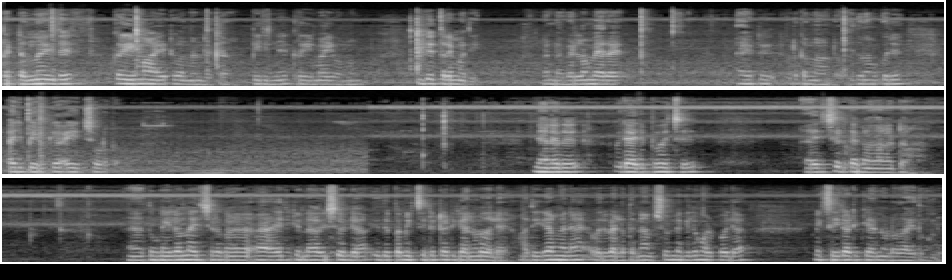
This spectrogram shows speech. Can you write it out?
പെട്ടെന്ന് ഇത് ക്രീമായിട്ട് വന്നിട്ട് കേട്ടോ. പിരിഞ്ഞ് ക്രീമായി വന്നു. ഇത് ഇത്രയും മതി. കണ്ട? വെള്ളം വേറെ ആയിട്ട് എടുക്കുന്നതുണ്ടോ ഇത് നമുക്കൊരു അരിപ്പേക്ക് അയച്ചു കൊടുക്കാം. ഞാനത് ഒരു അരിപ്പ് വെച്ച് അരിച്ചെടുത്തേക്കുന്നതാണ് കേട്ടോ. തുണിയിലൊന്നും അരിച്ചെടുക്കാൻ അരിക്കേണ്ട ആവശ്യമില്ല. ഇതിപ്പോൾ മിക്സിയിലിട്ട് അടിക്കാനുള്ളതല്ലേ? അധികം അങ്ങനെ ഒരു വെള്ളത്തിന് അംശം ഉണ്ടെങ്കിലും കുഴപ്പമില്ല. മിക്സിയിൽ അടിക്കാനുള്ളതായതുകൊണ്ട്.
